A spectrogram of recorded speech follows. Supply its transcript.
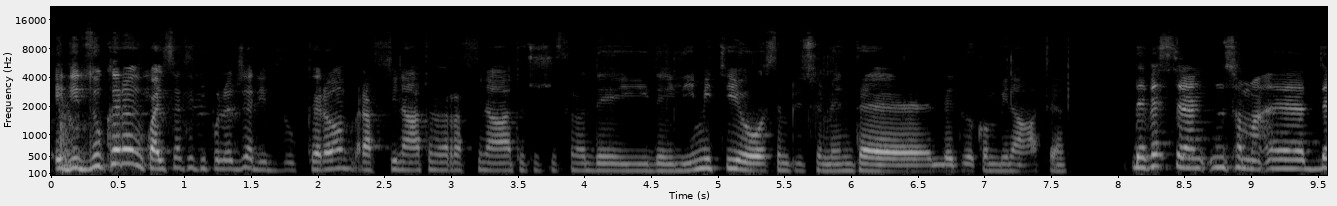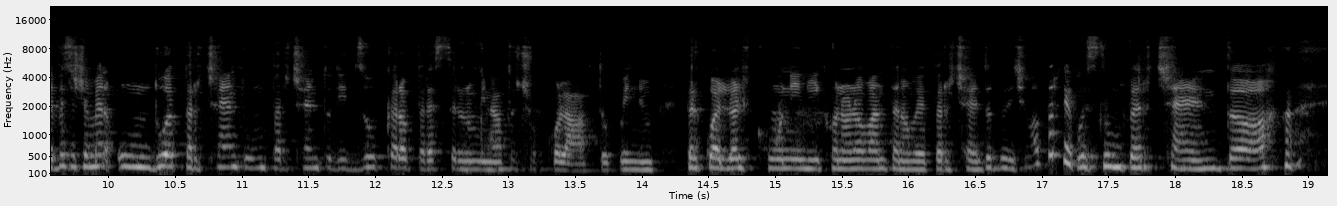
E di zucchero, qualsiasi tipologia di zucchero, raffinato, non raffinato, cioè ci sono dei, dei limiti o semplicemente le due combinate? Deve essere, insomma, eh, deve esserci almeno un 2%, 1% di zucchero per essere nominato cioccolato. Quindi per quello alcuni dicono 99%, tu dici ma perché questo 1%?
